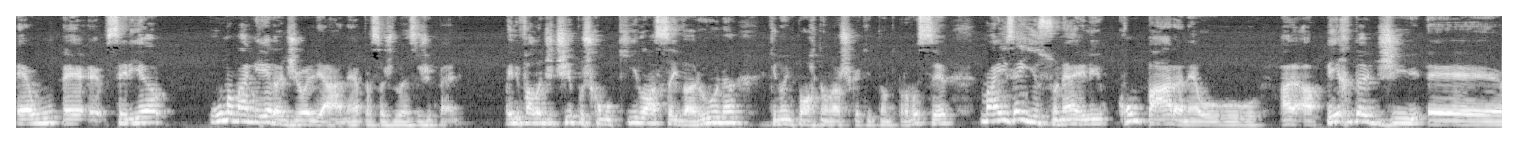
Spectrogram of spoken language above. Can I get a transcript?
é um, é, é seria uma maneira de olhar né, para essas doenças de pele. Ele fala de tipos como Kilasa e Varuna, que não importam, eu acho que aqui tanto para você, mas é isso, né? Ele compara né, o, a, a perda de é,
